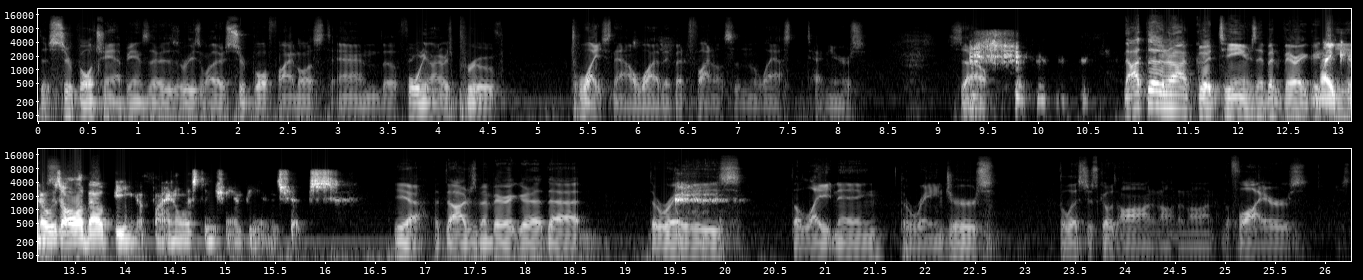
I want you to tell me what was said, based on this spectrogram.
the Super Bowl champions. There's a reason why they're Super Bowl finalists, and the 49ers prove twice now why they've been finalists in the last 10 years. So, not that they're not good teams. They've been very good Mike teams. knows all about being a finalist in championships. Yeah, the Dodgers have been very good at that. The Rays, the Lightning, the Rangers. The list just goes on and on and on. The Flyers just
